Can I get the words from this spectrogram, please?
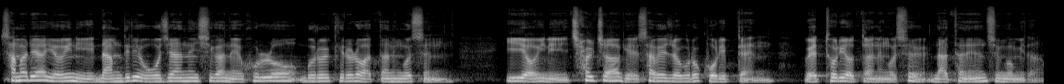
사마리아 여인이 남들이 오지 않는 시간에 홀로 물을 기르러 왔다는 것은 이 여인이 철저하게 사회적으로 고립된 외톨이였다는 것을 나타내는 증거입니다.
